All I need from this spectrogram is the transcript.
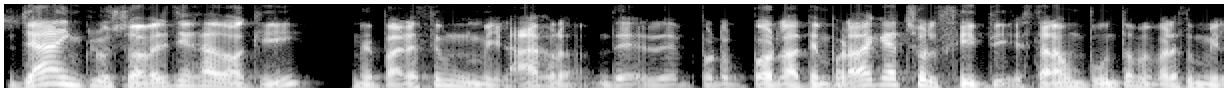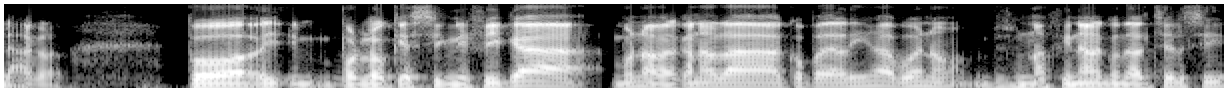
ya incluso haber llegado aquí me parece un milagro. por, por la temporada que ha hecho el City, estar a un punto me parece un milagro. Por, lo que significa, bueno, haber ganado la Copa de la Liga, bueno, es una final contra el Chelsea,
